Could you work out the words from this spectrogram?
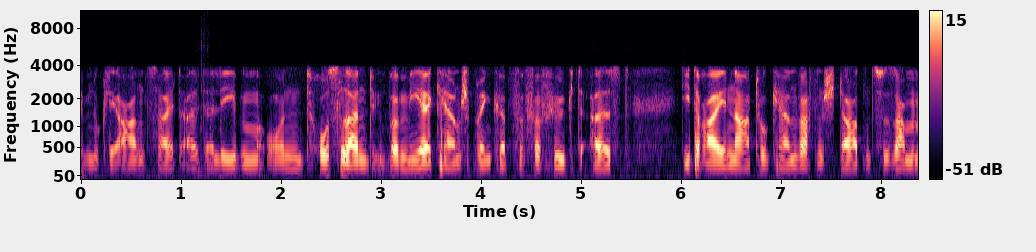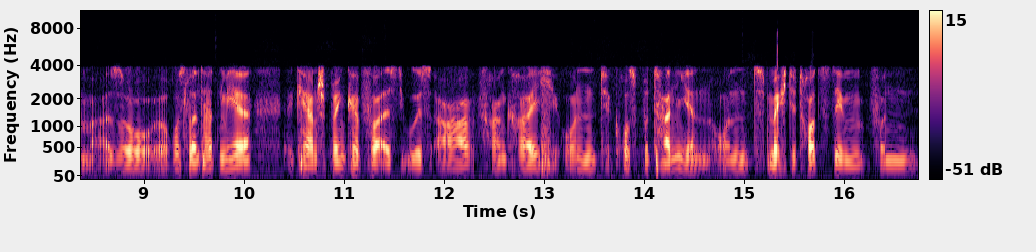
im nuklearen Zeitalter leben und Russland über mehr Kernsprengköpfe verfügt als die drei NATO-Kernwaffenstaaten zusammen. Also Russland hat mehr Kernsprengköpfe als die USA, Frankreich und Großbritannien und möchte trotzdem von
